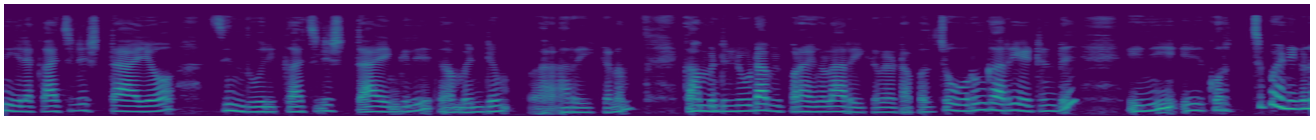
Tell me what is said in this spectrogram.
നീലക്കാച്ചിൽ ഇഷ്ടമായോ സിന്ദൂരിക്കാച്ചിൽ ഇഷ്ടമായെങ്കിൽ കമന്റും അറിയിക്കണം. കമന്റിലൂടെ അഭിപ്രായങ്ങൾ അറിയിക്കണം കേട്ടോ. അപ്പോൾ ചോറും കറിയായിട്ടുണ്ട് ഇനി കുറച്ച് പണികൾ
